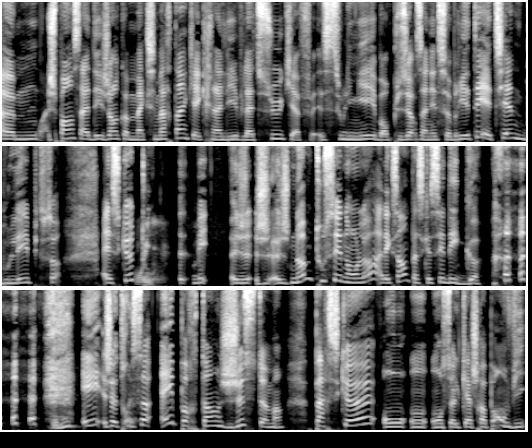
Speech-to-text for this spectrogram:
euh, je pense à des gens comme Maxime Martin qui a écrit un livre là-dessus, qui a fait, souligné bon plusieurs années de sobriété, Étienne Boulay puis tout ça. Est-ce que tout, euh, mais je, je, nomme tous ces noms-là, Alexandre, parce que c'est des gars. Et je trouve ça important, justement, parce que on, on, on, se le cachera pas, on vit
